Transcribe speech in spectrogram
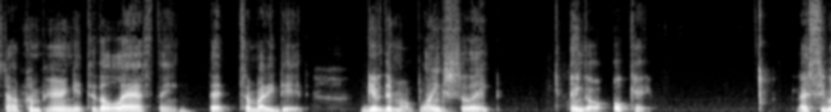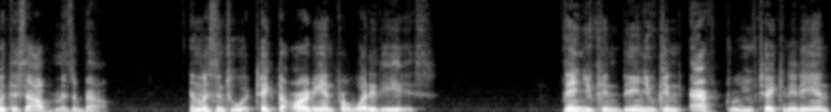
stop comparing it to the last thing that somebody did give them a blank slate and go, okay, let's see what this album is about. And listen to it. Take the art in for what it is. Then you can, then you can, after you've taken it in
